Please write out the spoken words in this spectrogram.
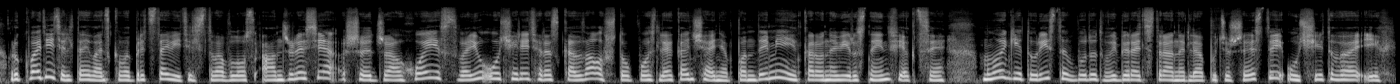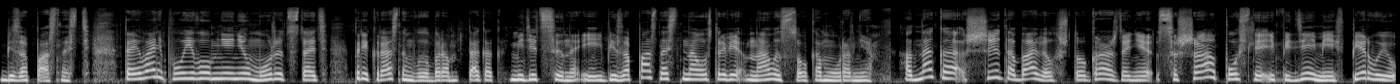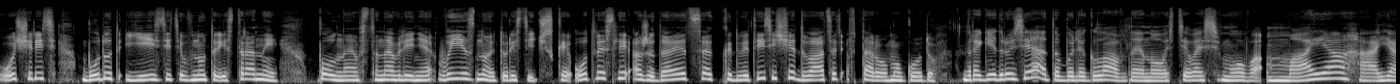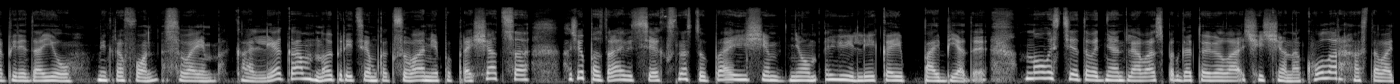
Руководитель тайваньского представительства в Лос-Анджелесе Ши Джаохуэй в свою очередь рассказал, что после окончания пандемии коронавирусной инфекции многие туристы туристы будут выбирать страны для путешествий, учитывая их безопасность. Тайвань, по его мнению, может стать прекрасным выбором, так как медицина и безопасность на острове на высоком уровне. Однако Ши добавил, что граждане США после эпидемии в первую очередь будут ездить внутри страны. Полное восстановление выездной туристической отрасли ожидается к 2022 году. Дорогие друзья, это были главные новости 8 мая. А я передаю микрофон своим коллегам. Но перед тем, как с вами попрощаться, хочу поздравить всех с наступающим Днем Великой Победы. Новости этого дня для вас подготовила Чечена Кулар. Оставайтесь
